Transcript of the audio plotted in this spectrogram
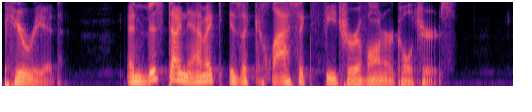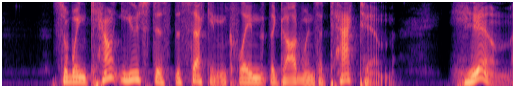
Period. And this dynamic is a classic feature of honor cultures. So when Count Eustace II claimed that the Godwins attacked him, him,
